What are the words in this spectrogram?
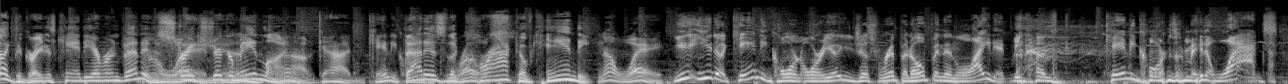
It's like the greatest candy ever invented. No it's straight way, sugar man. mainline. Oh God, candy corn. that is the gross. crack of candy. No way. You eat a candy corn Oreo, you just rip it open and light it because candy corns are made of wax.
